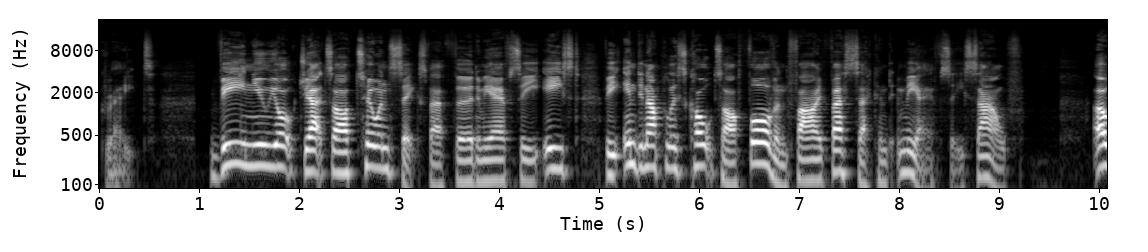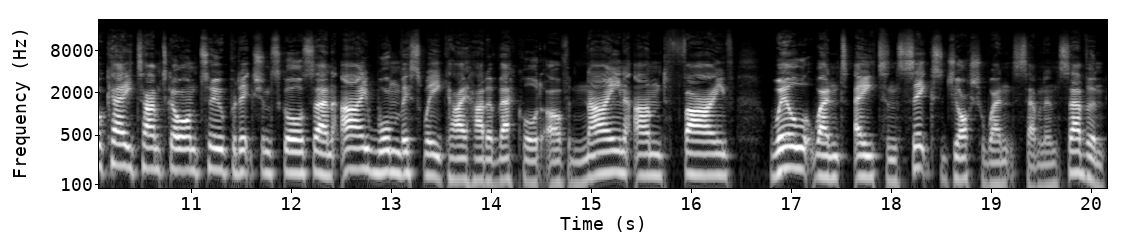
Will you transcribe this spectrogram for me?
great. The New York Jets are 2 and 6, they're third in the AFC East. The Indianapolis Colts are 4 and 5, they're second in the AFC South. Okay, time to go on to prediction scores then. I won this week. I had a record of 9 and 5. Will went 8 and 6. Josh went 7 and 7.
